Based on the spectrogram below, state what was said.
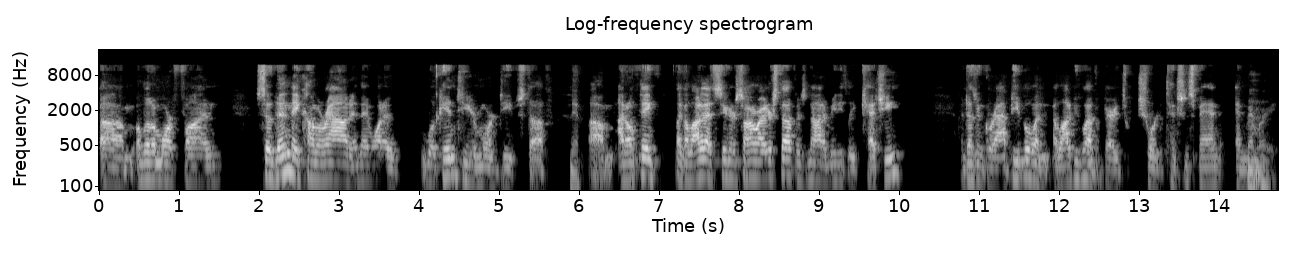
um, a little more fun. So then they come around and they want to look into your more deep stuff. Yeah. Um, I don't think like a lot of that singer songwriter stuff is not immediately catchy. it doesn't grab people, and a lot of people have a very short attention span and Mm-hmm. memory.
